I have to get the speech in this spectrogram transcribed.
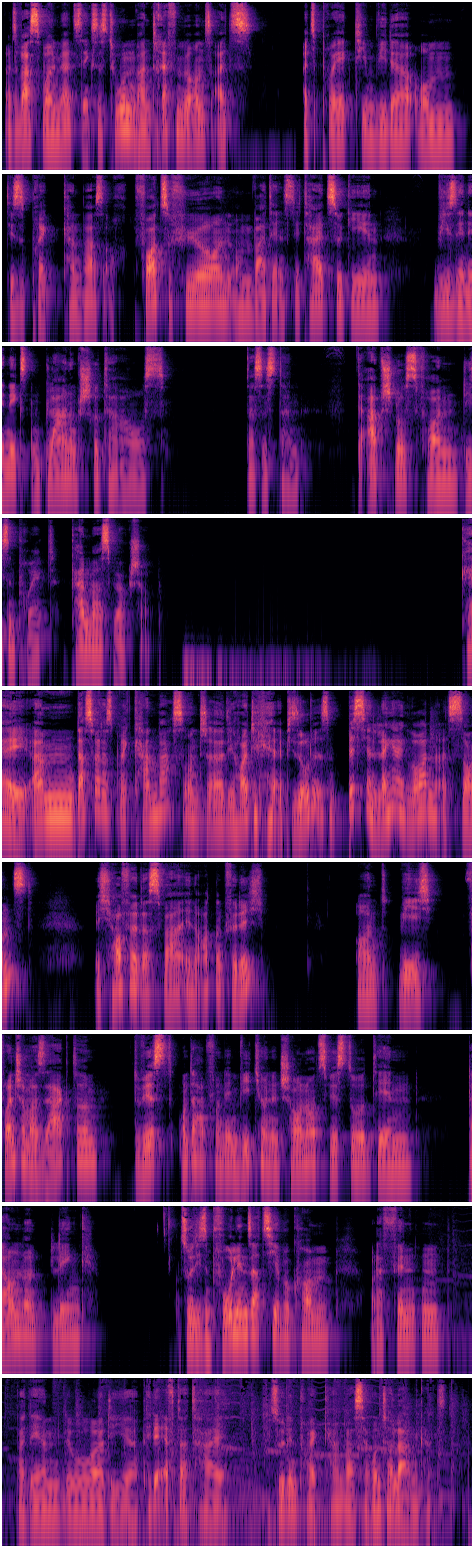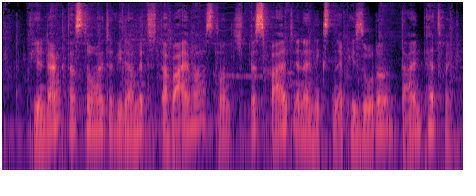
Also was wollen wir als nächstes tun? Wann treffen wir uns als, als Projektteam wieder, um dieses Projekt Canvas auch fortzuführen, um weiter ins Detail zu gehen? Wie sehen die nächsten Planungsschritte aus? Das ist dann der Abschluss von diesem Projekt Canvas Workshop. Okay, ähm, das war das Projekt Canvas und äh, die heutige Episode ist ein bisschen länger geworden als sonst. Ich hoffe, das war in Ordnung für dich. Und wie ich vorhin schon mal sagte, du wirst unterhalb von dem Video in den Show Notes wirst du den Download-Link zu diesem Foliensatz hier bekommen oder finden, bei dem du die PDF-Datei zu dem Projekt Canvas herunterladen kannst. Vielen Dank, dass du heute wieder mit dabei warst und bis bald in der nächsten Episode. Dein Patrick.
